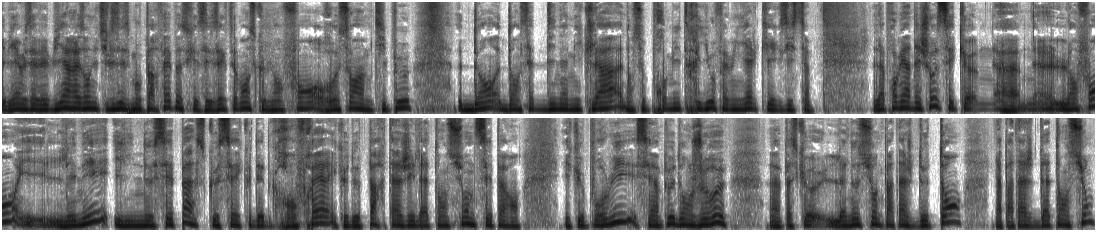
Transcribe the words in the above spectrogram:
Eh bien, vous avez bien raison d'utiliser ce mot parfait parce que c'est exactement ce que l'enfant ressent un petit peu dans, dans cette dynamique-là, dans ce premier trio familial qui existe. La première des choses, c'est que euh, l'enfant, l'aîné, il ne sait pas ce que c'est que d'être grand frère et que de partager l'attention de ses parents. Et que pour lui, c'est un peu dangereux euh, parce que la notion de partage de temps, la partage d'attention,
